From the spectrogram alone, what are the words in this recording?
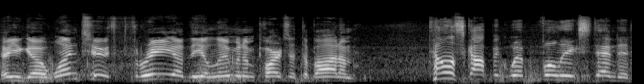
there you go, one, two, three of the aluminum parts at the bottom. Telescopic whip fully extended.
